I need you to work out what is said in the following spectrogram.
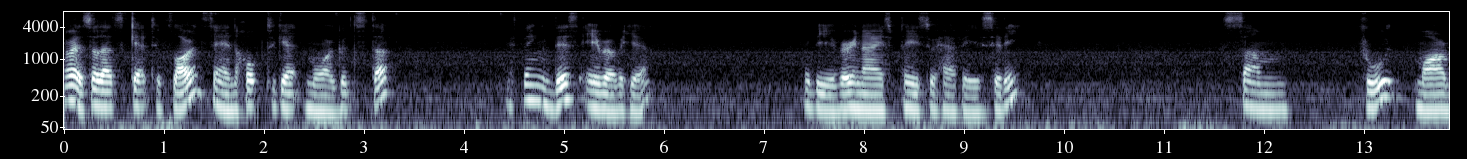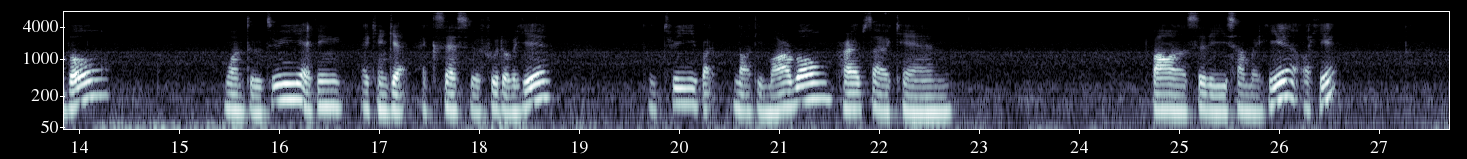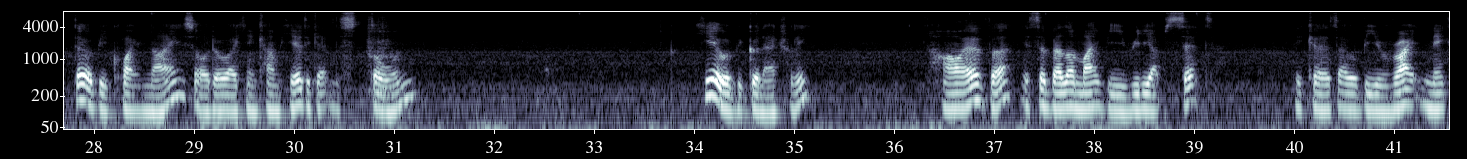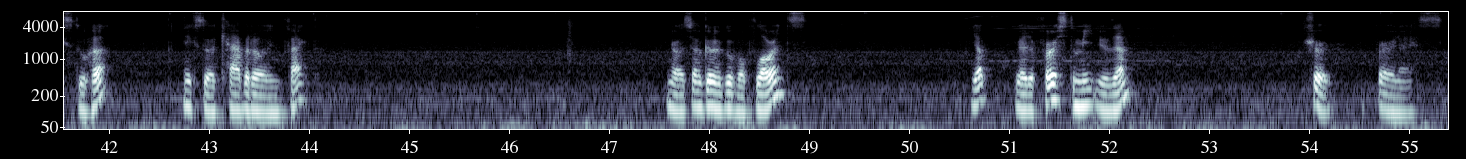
Alright, so let's get to Florence and hope to get more good stuff. I think this area over here would be a very nice place to have a city. Some food, marble, one, two, three. I think I can get access to the food over here. Two, three, but not the marble. Perhaps I can found a city somewhere here or here. That would be quite nice, although I can come here to get the stone. Here would be good actually. However, Isabella might be really upset because I will be right next to her, next to her capital in fact. Alright, so I'm gonna go for Florence. Yep, we are the first to meet with them. Sure, very nice.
